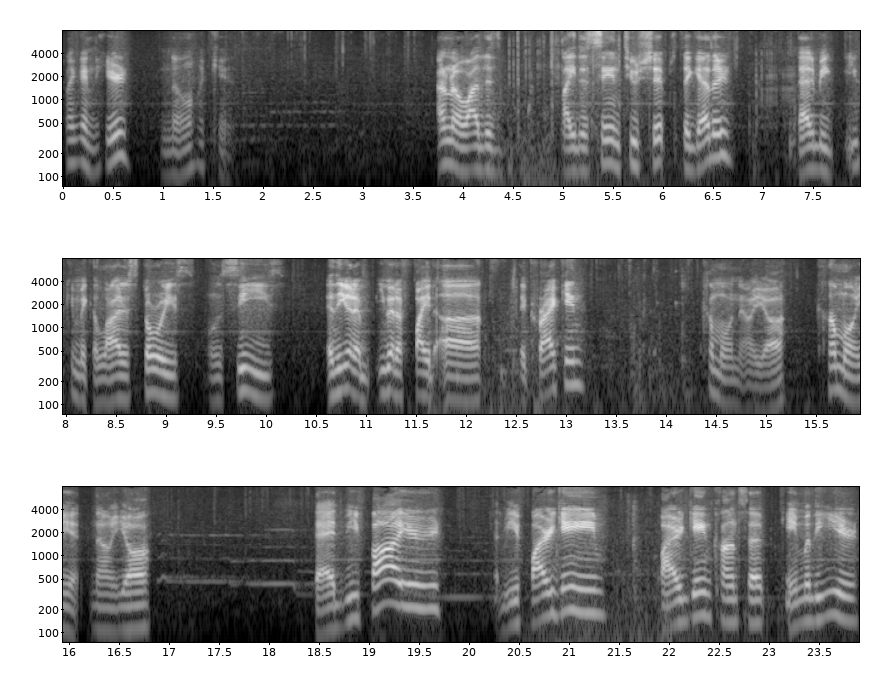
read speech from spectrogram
Can I get in here? No, I can't. I don't know why this, like, just seeing two ships together. That'd be, you can make a lot of stories on seas. And then you gotta, you gotta fight, uh, the Kraken. Come on now, y'all. Come on yet now, y'all. That'd be fire. That'd be a fire game. Fire game concept. Game of the year.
